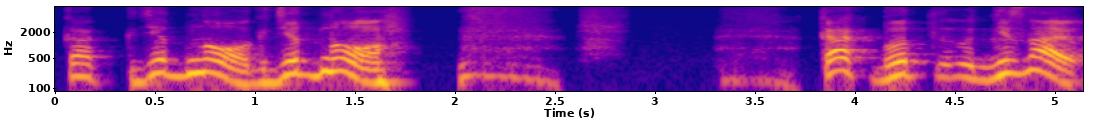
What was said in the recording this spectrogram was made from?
как, где дно? Где дно? Как, вот, не знаю,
